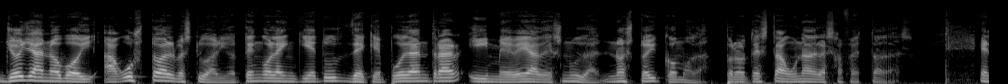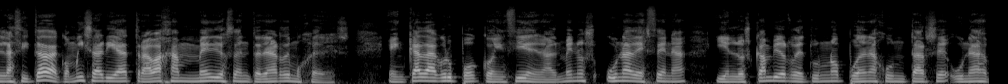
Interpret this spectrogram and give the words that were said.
Yo ya no voy a gusto al vestuario. Tengo la inquietud de que pueda entrar y me vea desnuda. No estoy cómoda, protesta una de las afectadas. En la citada comisaría trabajan medio centenar de mujeres. En cada grupo coinciden al menos una decena y en los cambios de turno pueden juntarse unas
